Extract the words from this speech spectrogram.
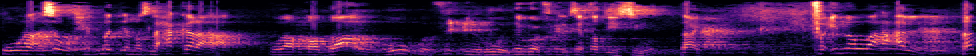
uuna isagu xikmad iyo maslaxo ka lahaa waa qadaa'uhu wa ficluhu. Ficilkiisa qadihiisii wey fain allaha alle qad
